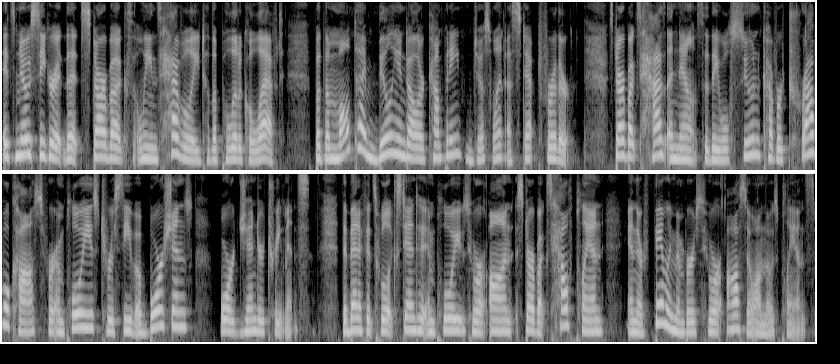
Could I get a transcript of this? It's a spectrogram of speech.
It's no secret that Starbucks leans heavily to the political left, but the multi billion dollar company just went a step further. Starbucks has announced that they will soon cover travel costs for employees to receive abortions or gender treatments. The benefits will extend to employees who are on Starbucks health plan and their family members who are also on those plans.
